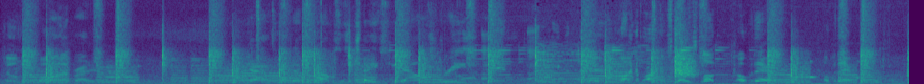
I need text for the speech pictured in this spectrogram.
tell them to pull up right here. Yeah, it's gonna have the officers chase you down the street. Find a parking space. Look, over there. Over there.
